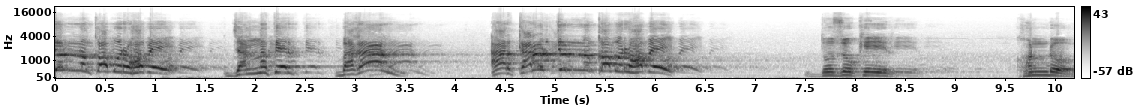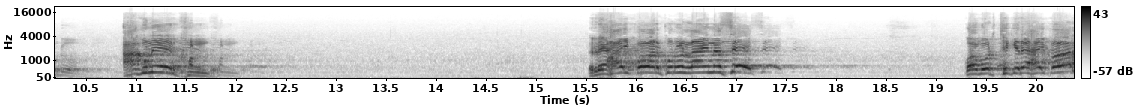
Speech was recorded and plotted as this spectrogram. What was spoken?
জন্য কবর হবে জান্নাতের বাগান, আর কারোর জন্য কবর হবে দোজকের খণ্ড, আগুনের খণ্ড। রেহাই পাওয়ার কোন লাইন আছে? কবর থেকে রেহাই পাওয়ার?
